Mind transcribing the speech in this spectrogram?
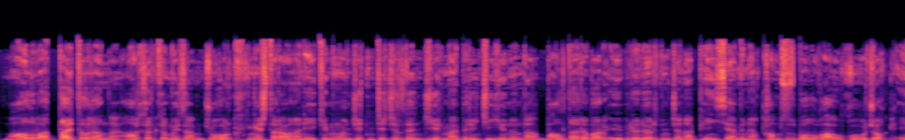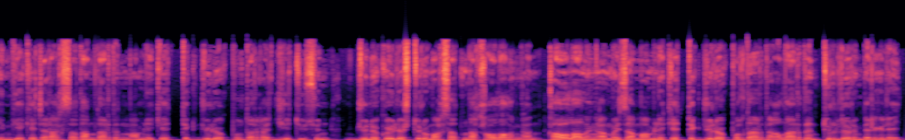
Маалыматта айтылгандай акыркы мыйзам жогорку кеңеш тарабынан эки миң он жетинчи жылдын жыйырма биринчи июнунда балдары бар үй бүлөлөрдүн жана пенсия менен камсыз болууга укугу жок эмгекке жараксыз адамдардын мамлекеттик жөлөк пулдарга жетүүсүн жөнөкөйлөштүрүү максатында кабыл алынган. Кабыл алынган мыйзам мамлекеттик жөлөк пулдарды алардын түрлөрүн белгилейт.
